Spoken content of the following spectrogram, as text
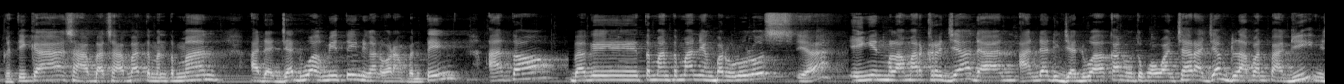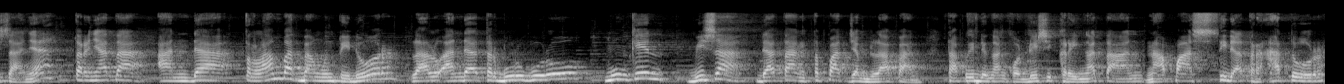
Ketika sahabat-sahabat teman-teman ada jadwal meeting dengan orang penting atau bagi teman-teman yang baru lulus ya ingin melamar kerja dan Anda dijadwalkan untuk wawancara jam 8 pagi misalnya ternyata Anda terlambat bangun tidur lalu Anda terburu-buru mungkin bisa datang tepat jam 8 tapi dengan kondisi keringatan napas tidak teratur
